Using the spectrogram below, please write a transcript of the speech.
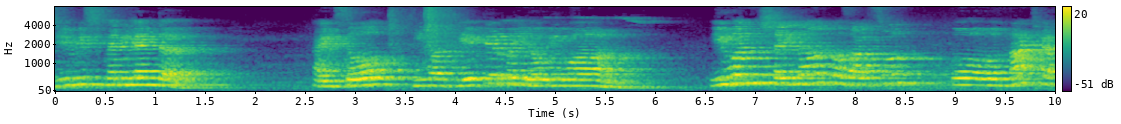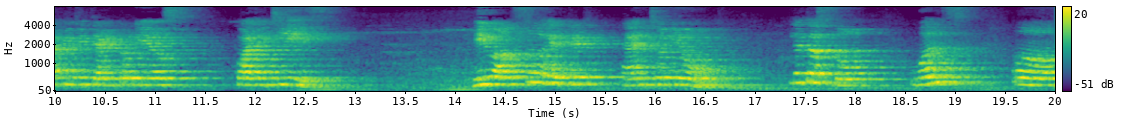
Jewish moneylender and so he was hated by everyone even Shylock was also uh, not happy with Antonio's qualities he also hated Antonio let us know once uh,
